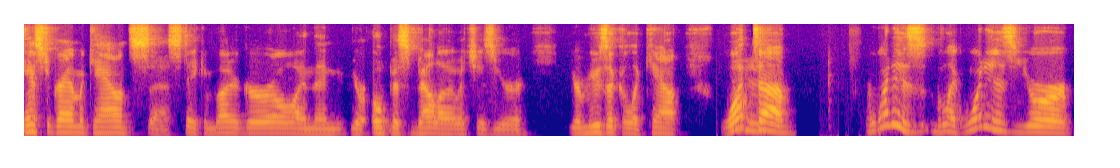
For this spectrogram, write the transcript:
Instagram accounts, uh, Steak and Butter Girl, and then your Opus Bella, which is your your musical account. What mm-hmm. uh, what is like? What is your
